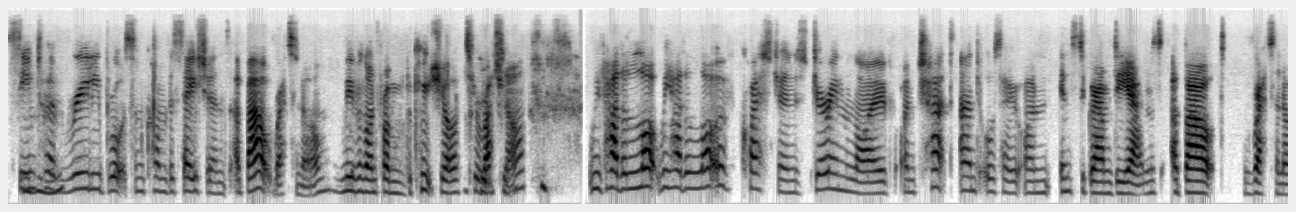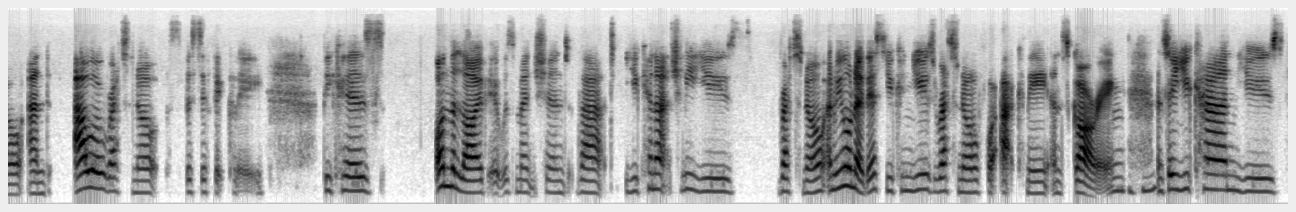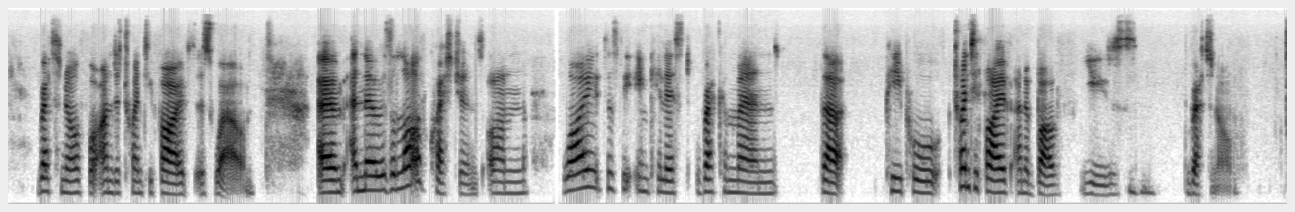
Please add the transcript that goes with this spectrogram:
seemed mm-hmm. to have mm-hmm. really brought some conversations about retinol. Moving on from bakuchiol to retinol, we've had a lot. We had a lot of questions during the live on chat and also on Instagram DMs about retinol and our retinol specifically because on the live it was mentioned that you can actually use retinol and we all know this you can use retinol for acne and scarring mm-hmm. and so you can use retinol for under 25s as well um, and there was a lot of questions on why does the INKEY List recommend that people 25 and above use mm-hmm. retinol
